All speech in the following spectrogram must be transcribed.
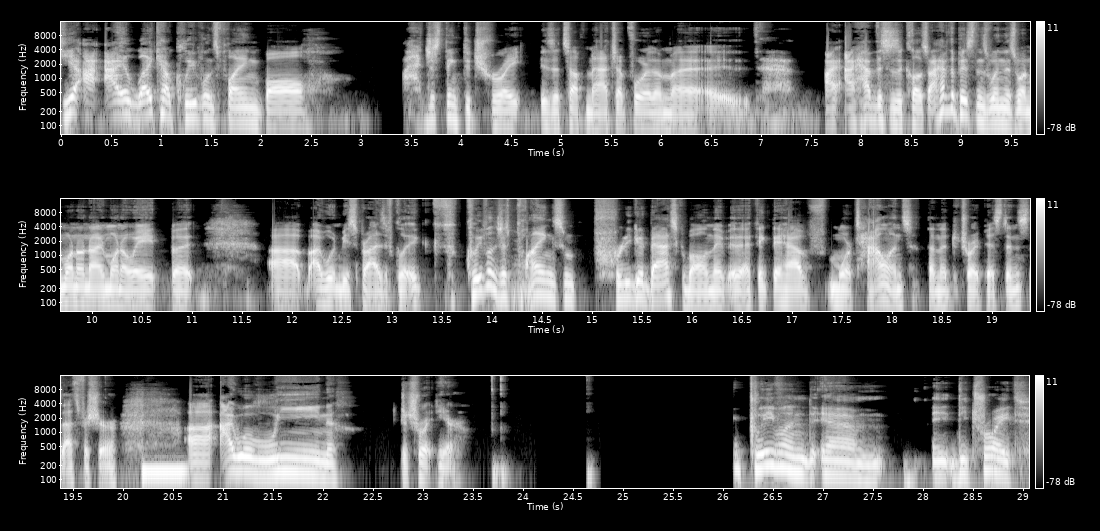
Yeah, I, I like how Cleveland's playing ball. I just think Detroit is a tough matchup for them. Uh, I, I, have this as a close. I have the Pistons win this one 109 108, but uh, I wouldn't be surprised if Cle- Cleveland's just playing some pretty good basketball, and I think they have more talent than the Detroit Pistons. That's for sure. Uh, I will lean Detroit here. Cleveland, um, Detroit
